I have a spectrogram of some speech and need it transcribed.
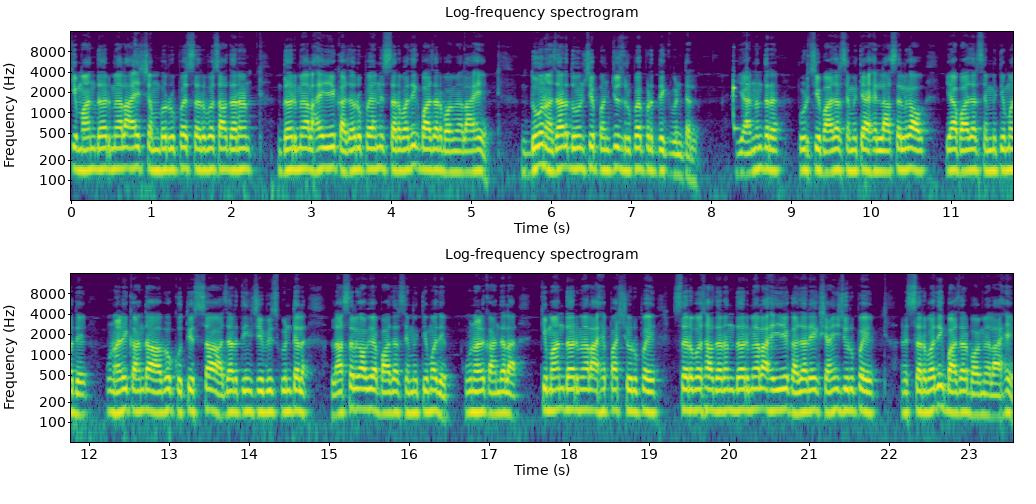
किमान दर मिळाला आहे शंभर रुपये सर्वसाधारण. दर मिळाला आहे एक हजार रुपये आणि सर्वाधिक बाजारभाव मिळाला आहे दोन हजार दोनशे पंचवीस रुपये प्रति क्विंटल. यानंतर पुढची बाजार समिती आहे लासलगाव. या बाजार समितीमध्ये उन्हाळी कांदा आवक होती सहा हजार तीनशे वीस क्विंटल. लासलगाव या बाजार समितीमध्ये उन्हाळी कांद्याला किमान दर मिळाला आहे पाचशे रुपये सर्वसाधारण दर मिळाला आहे एक हजार एकशे ऐंशी रुपये आणि सर्वाधिक बाजारभाव मिळाला आहे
